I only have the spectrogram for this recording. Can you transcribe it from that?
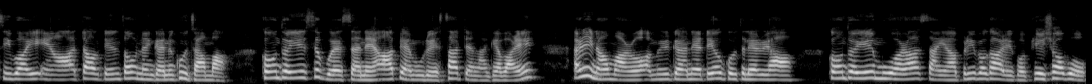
စီးပွားရေးအင်အားအတောက်တင်းဆုံးနိုင်ငံတစ်ခုကြားမှာကုန်သွယ်ရေးစစ်ပွဲဆန်တဲ့အားပြိုင်မှုတွေစတင်လာခဲ့ပါတယ်။အဲ့ဒီနောက်မှာတော့အမေရိကန်နဲ့တရုတ်ကိုယ်စားလှယ်တွေဟာကုန်သွယ်ရေးမူဝါဒဆိုင်ရာပြည်ပကတွေကိုဖြေလျှော့ဖို့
